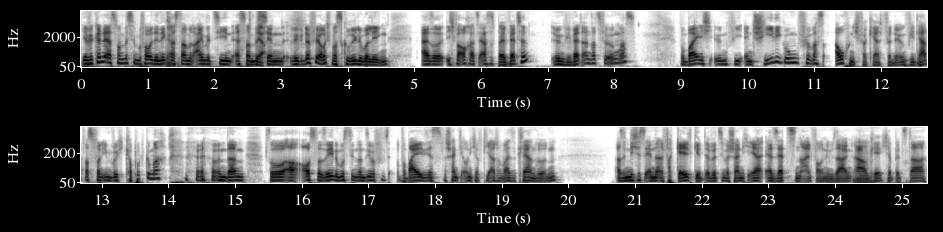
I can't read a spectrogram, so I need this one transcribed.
Ja, wir können erstmal ein bisschen, bevor wir den Niklas Ja. damit einbeziehen, erstmal ein bisschen, wir dürfen ja auch mal skurril überlegen. Also, ich war auch als erstes bei Wette, irgendwie Wettansatz für irgendwas. Wobei ich irgendwie Entschädigung für was auch nicht verkehrt finde. Irgendwie, der hat was von ihm wirklich kaputt gemacht und dann so au- aus Versehen, du musst ihm dann 57, wobei die das wahrscheinlich auch nicht auf die Art und Weise klären würden. Also nicht, dass er ihm dann einfach Geld gibt, er wird sie wahrscheinlich eher ersetzen einfach und ihm sagen, ah, okay, ich habe jetzt da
